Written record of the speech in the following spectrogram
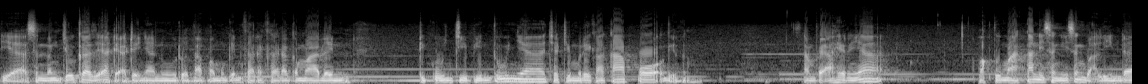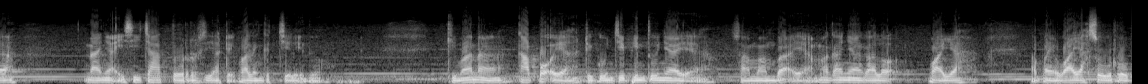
ya seneng juga sih adik-adiknya nurut. Apa mungkin gara-gara kemarin dikunci pintunya jadi mereka kapok gitu. Sampai akhirnya waktu makan iseng-iseng Mbak Linda nanya isi catur si adik paling kecil itu. Gimana? Kapok ya dikunci pintunya ya sama Mbak ya. Makanya kalau wayah apa ya wayah surup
